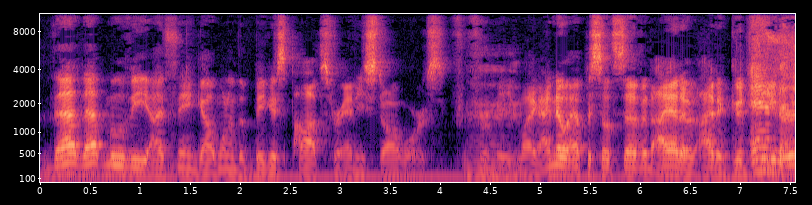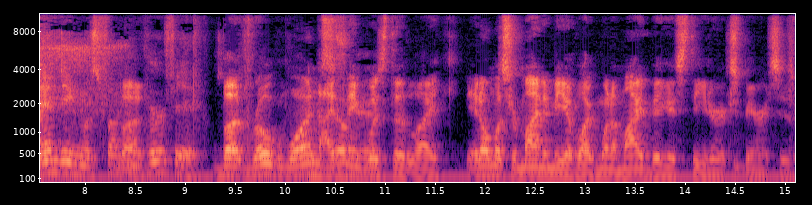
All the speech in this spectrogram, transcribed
that that movie I think got one of the biggest pops for any Star Wars for, for me. Mm. Like I know Episode Seven, I had a I had a good And theater. the ending was fucking but- perfect. But Rogue One, I so think, good. was the like. It almost reminded me of like one of my biggest theater experiences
